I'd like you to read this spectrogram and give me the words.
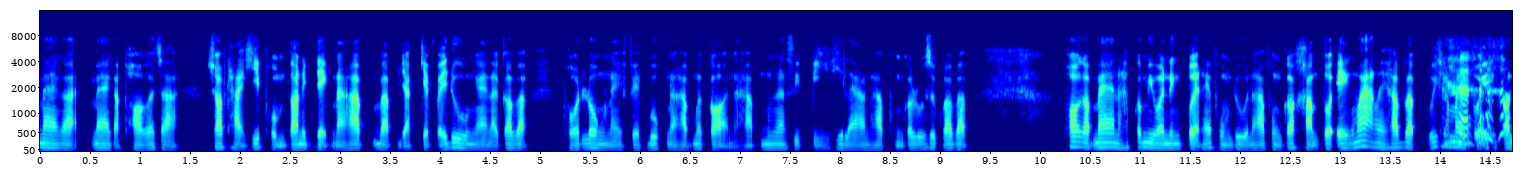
แม่ก็แม่กับพ่อก็จะชอบถ่ายคลิปผมตอนเด็ก ๆนะครับ แบบอยากเก็บไว้ดูไง แล้วก็แบบโพสต์ลงใน Facebook นะครับ เมื่อก่อนนะครับ เมื่อสิปีที่แล้วนะครับ ผมก็รู้สึกว่าแบบ พ่อกับแม่นะครับ ก็มีวันหนึ่งเปิดให้ผมดูนะครับ ผมก็ขำตัวเองมากเลยครับ แบบอุ้ยทำไมตัวเองตอน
